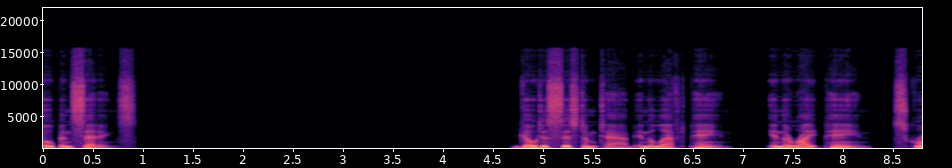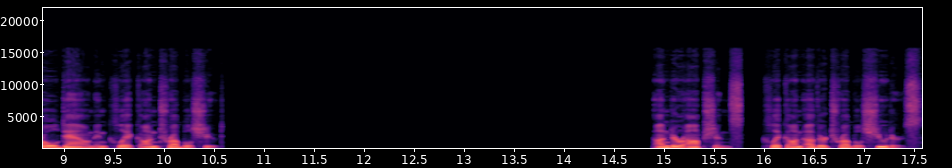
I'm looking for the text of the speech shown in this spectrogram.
open Settings. Go to System tab in the left pane. In the right pane, scroll down and click on Troubleshoot. Under Options, click on Other Troubleshooters.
